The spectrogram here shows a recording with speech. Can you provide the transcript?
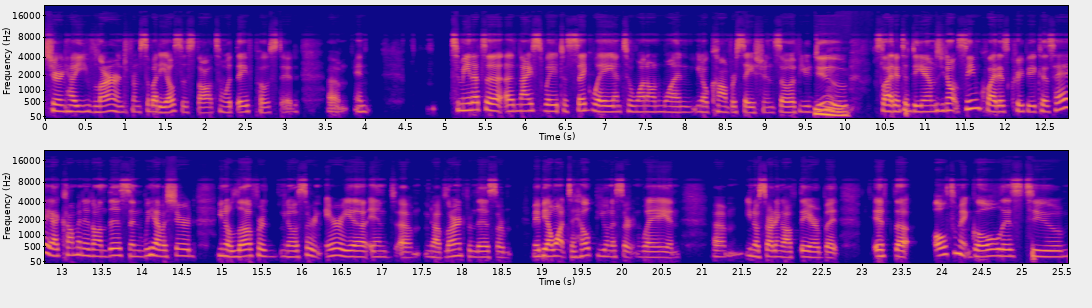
sharing how you've learned from somebody else's thoughts and what they've posted. Um, and to me, that's a, a nice way to segue into one-on-one, you know, conversation. So if you do mm-hmm. slide into DMs, you don't seem quite as creepy because, hey, I commented on this and we have a shared, you know, love for you know a certain area, and um, you know, I've learned from this, or maybe I want to help you in a certain way, and um, you know, starting off there. But if the ultimate goal is to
